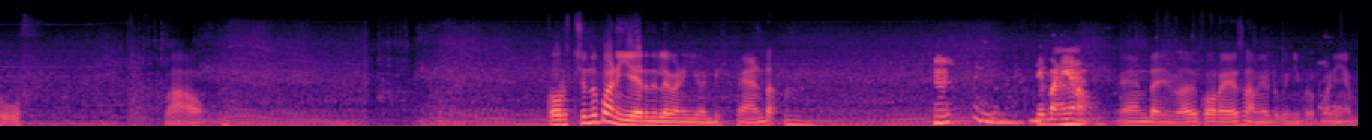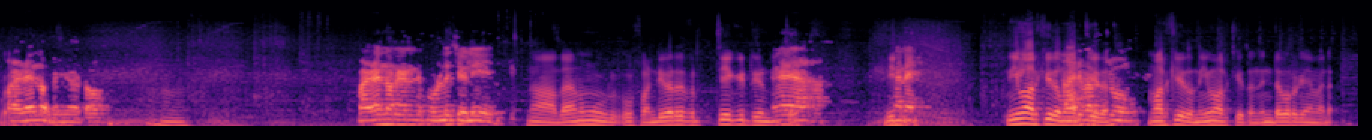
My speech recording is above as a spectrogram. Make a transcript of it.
ഓ പാവം കുറച്ചൊന്ന് പണിയായിരുന്നില്ല വേണമെങ്കിൽ വണ്ടി. വേണ്ട. പണിയണം? വേണ്ട അത് കുറേ സമയം എടുക്കും ഇനിയിപ്പോ പണിയാൻ മഴ തുടങ്ങി കേട്ടോ. ഉം. മഴ തുടങ്ങി ഫുള്ള് ചെളിയായിരിക്കും. ആ അതാണ് ഫണ്ടി വെറുതെ വൃത്തിയാക്കി ഇട്ടിട്ടുണ്ട് നീ- മാർക്ക് ചെയ്തോ മാർക്ക് ചെയ്തോ? മാർക്ക് ചെയ്തോ നീ മാർക്ക് ചെയ്തോ? നിന്റെ പുറകെ ഞാൻ വരാം.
